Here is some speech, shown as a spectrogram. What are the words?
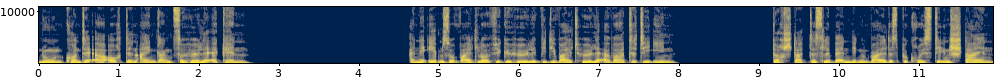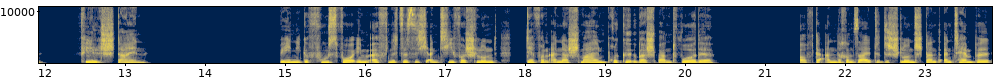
Nun konnte er auch den Eingang zur Höhle erkennen. Eine ebenso weitläufige Höhle wie die Waldhöhle erwartete ihn. Doch statt des lebendigen Waldes begrüßte ihn Stein, viel Stein. Wenige Fuß vor ihm öffnete sich ein tiefer Schlund, der von einer schmalen Brücke überspannt wurde. Auf der anderen Seite des Schlunds stand ein Tempel,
